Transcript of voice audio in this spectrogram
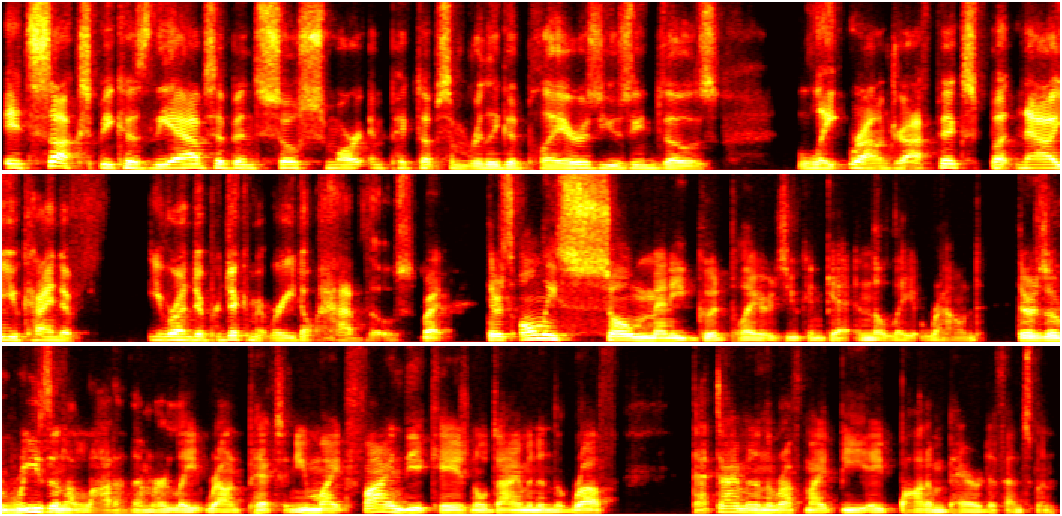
it sucks because the Avs have been so smart and picked up some really good players using those late round draft picks, but now you kind of you run into a predicament where you don't have those. Right. There's only so many good players you can get in the late round. There's a mm-hmm. reason a lot of them are late round picks, and you might find the occasional diamond in the rough. That diamond in the rough might be a bottom pair defenseman.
